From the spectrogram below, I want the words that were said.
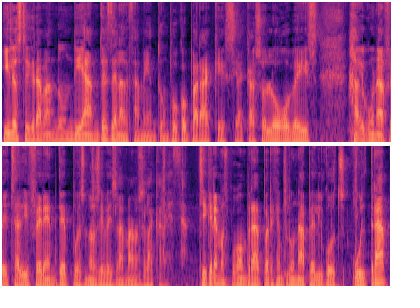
y lo estoy grabando un día antes del lanzamiento, un poco para que si acaso luego veis alguna fecha diferente, pues no os llevéis las manos a la cabeza. Si queremos comprar, por ejemplo, un Apple Watch Ultra,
